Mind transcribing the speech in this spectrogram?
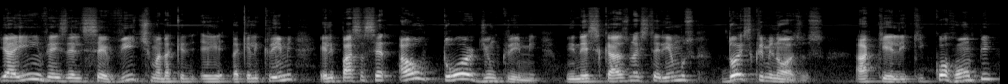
E aí, em vez dele ser vítima daquele, eh, daquele crime, ele passa a ser autor de um crime. E nesse caso, nós teríamos dois criminosos aquele que corrompe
